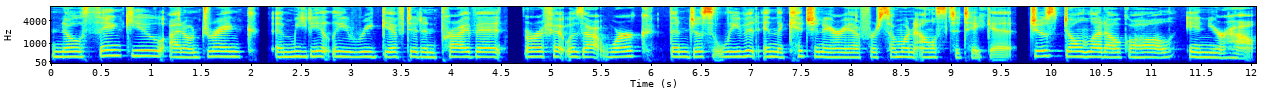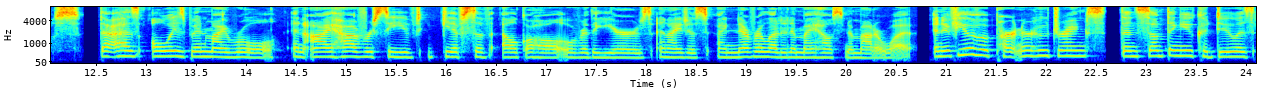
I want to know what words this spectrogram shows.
no, thank you, I don't drink. Immediately regift it in private. Or if it was at work, then just leave it in the kitchen area for someone else to take it. Just don't let alcohol in your house. That has always been my rule, and I have received gifts of alcohol over the years, and I just, I never let it in my house no matter what. And if you have a partner who drinks, then something you could do is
